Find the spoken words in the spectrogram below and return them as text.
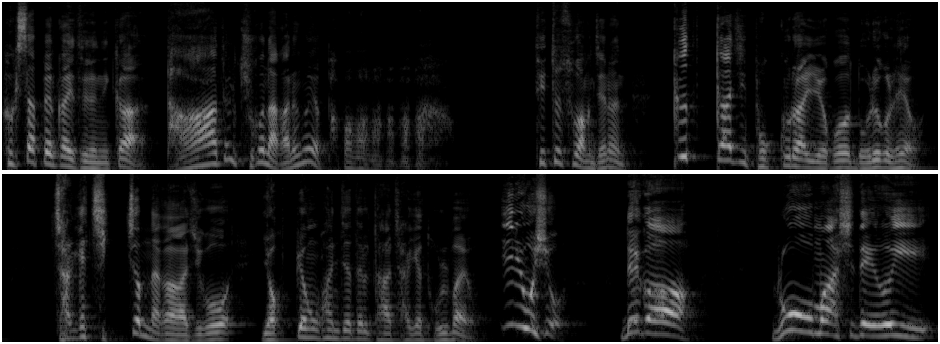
흑사병까지 들으니까 다들 죽어 나가는 거예요. 파파파파파파. 티투스 왕제는 끝까지 복구를 하려고 노력을 해요. 자기가 직접 나가가지고 역병 환자들을 다 자기가 돌봐요. 이리 오시오. 내가 로마 시대의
